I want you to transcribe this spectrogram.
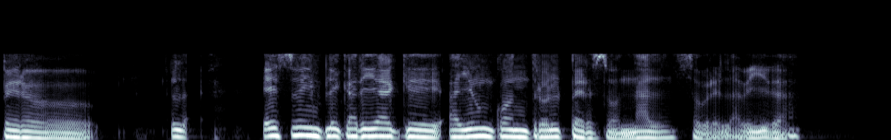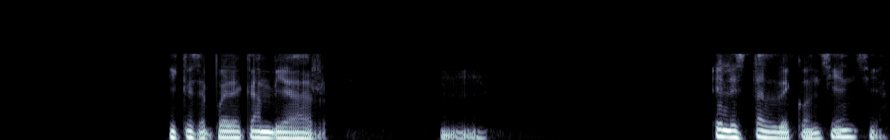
Pero eso implicaría que hay un control personal sobre la vida y que se puede cambiar mm, el estado de conciencia.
